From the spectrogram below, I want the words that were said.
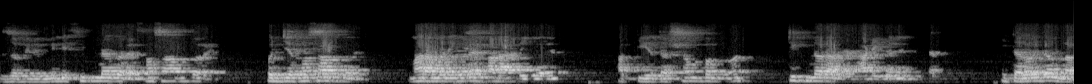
জমিনে মিলি ফিতনা করে ফসাদ করে হজ্জে ফসাদ করে মারামারি করে হাড়াহাড়ি করে আত্মীয়তার সম্পর্ক ঠিক না রাখে হাড়ি গেলে ইতার ওইটা আল্লাহ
